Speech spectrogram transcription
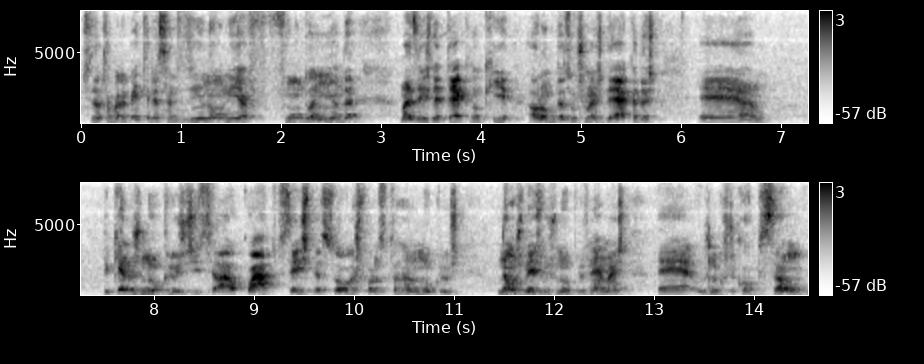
Fizeram um trabalho bem interessantezinho, não li a fundo ainda, mas eles detectam que ao longo das últimas décadas, é, pequenos núcleos de, sei lá, quatro, seis pessoas foram se tornando núcleos, não os mesmos núcleos, né, mas é, os núcleos de corrupção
